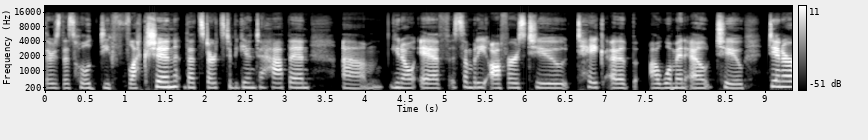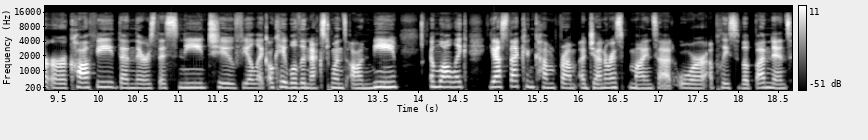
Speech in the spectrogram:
There's this whole deflection that starts to begin to happen. Um, you know, if somebody offers to take a, a woman out to dinner or a coffee, then there's this need to feel like, okay, well, the next one's on me. And while, like, yes, that can come from a generous mindset or a place of abundance,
